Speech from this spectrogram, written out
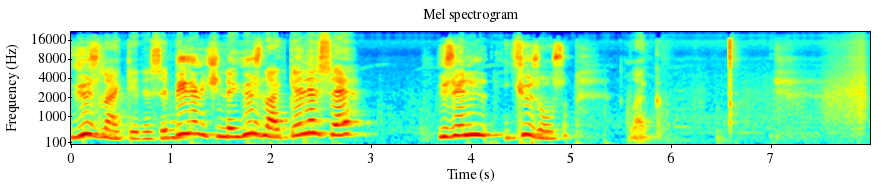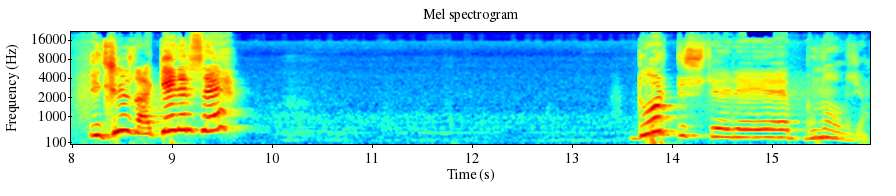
100 like gelirse bir gün içinde 100 like gelirse 150 200 olsun like 200 like gelirse 400 TL'ye bunu alacağım.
